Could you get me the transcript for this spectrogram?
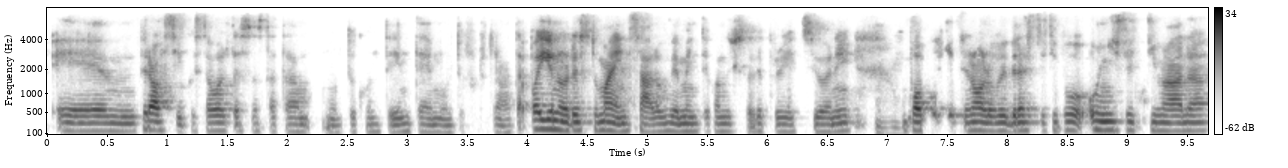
E, ehm, però sì, questa volta sono stata molto contenta e molto fortunata. Poi io non resto mai in sala, ovviamente, quando ci sono le proiezioni, mm-hmm. un po' perché sennò lo vedresti tipo ogni settimana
